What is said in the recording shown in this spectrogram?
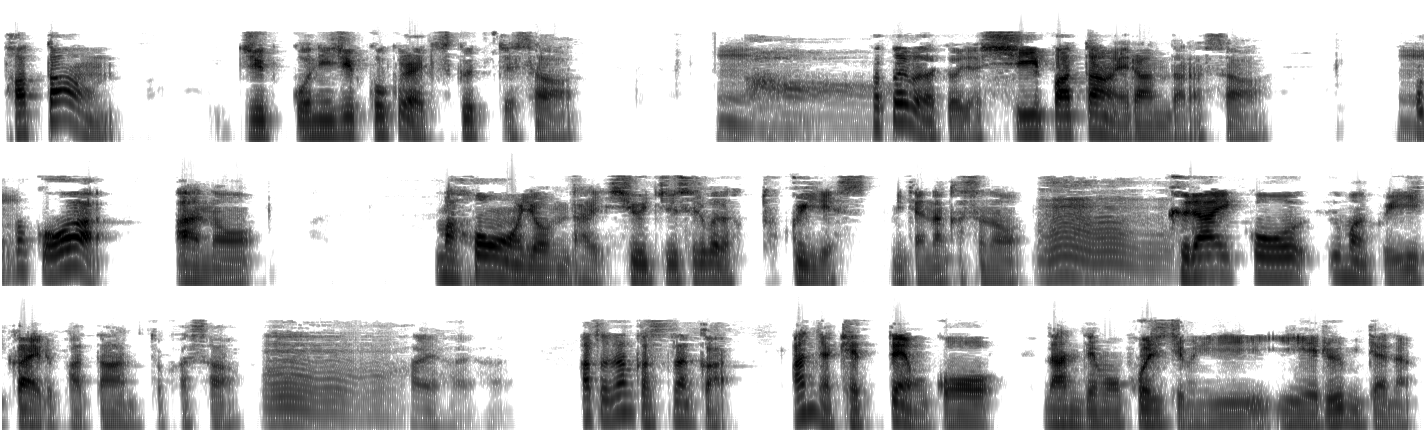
パターン10個、20個くらい作ってさ、うん。ああ。例えばだけど、じゃあ C パターン選んだらさ、うんこの子は、あの、まあ、本を読んだり集中することが得意です。みたいな、なんかその、うんうんうん。暗い子をうまく言い換えるパターンとかさ、うんうんうん。はいはいはい。あとなんか、なんか、あんには欠点をこう、何でもポジティブに言えるみたいな。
